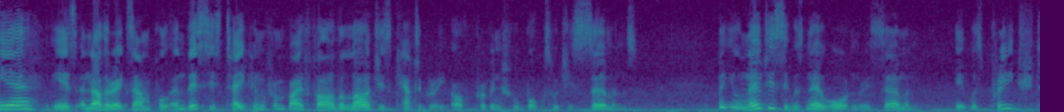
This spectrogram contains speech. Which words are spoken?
here is another example, and this is taken from by far the largest category of provincial books, which is sermons. But you'll notice it was no ordinary sermon. It was preached,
